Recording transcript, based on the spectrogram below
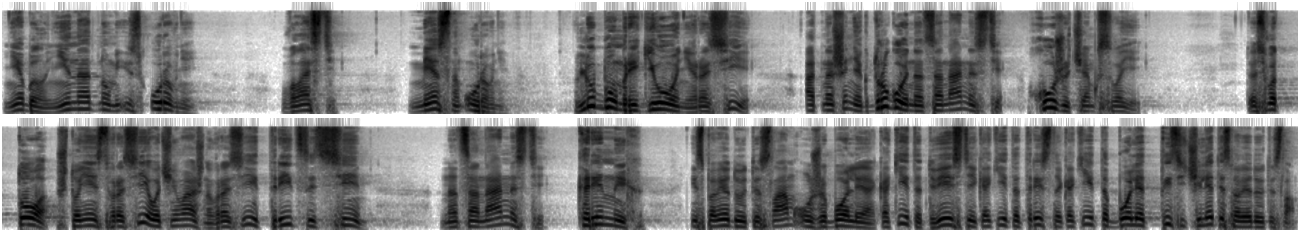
не было ни на одном из уровней власти, местном уровне, в любом регионе России отношение к другой национальности хуже, чем к своей. То есть вот то, что есть в России, очень важно. В России 37 национальностей коренных исповедуют ислам уже более какие-то 200, какие-то 300, какие-то более тысячи лет исповедуют ислам.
